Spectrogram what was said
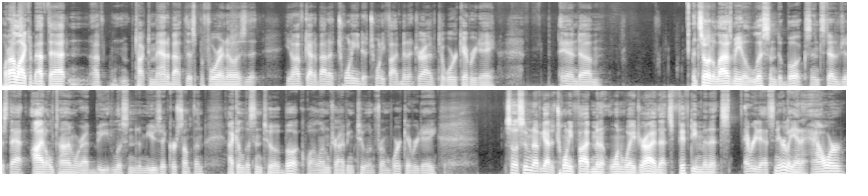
What I like about that, and I've talked to Matt about this before, I know is that you know I've got about a twenty to twenty five minute drive to work every day, and um, and so it allows me to listen to books instead of just that idle time where I'd be listening to music or something. I can listen to a book while I'm driving to and from work every day. So assuming I've got a 25 minute one way drive, that's 50 minutes every day. That's nearly an hour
